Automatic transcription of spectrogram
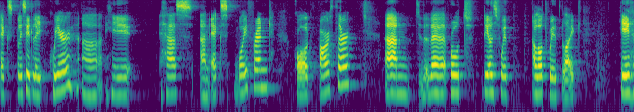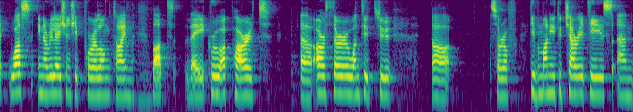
explicitly queer. Uh, he has an ex-boyfriend called Arthur, and the route deals with a lot with like he was in a relationship for a long time, but they grew apart. Uh, Arthur wanted to uh, sort of give money to charities and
